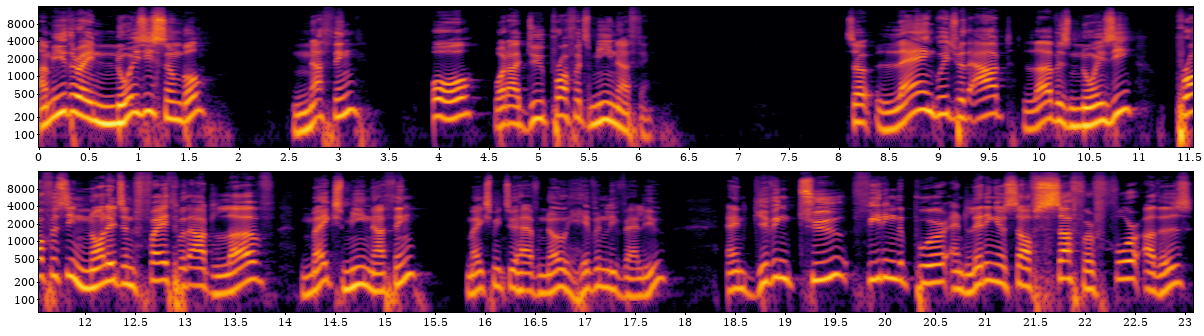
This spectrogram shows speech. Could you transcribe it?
I'm either a noisy cymbal, nothing, or what I do profits me nothing. So, language without love is noisy. Prophecy, knowledge, and faith without love makes me nothing, makes me to have no heavenly value and giving to feeding the poor and letting yourself suffer for others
